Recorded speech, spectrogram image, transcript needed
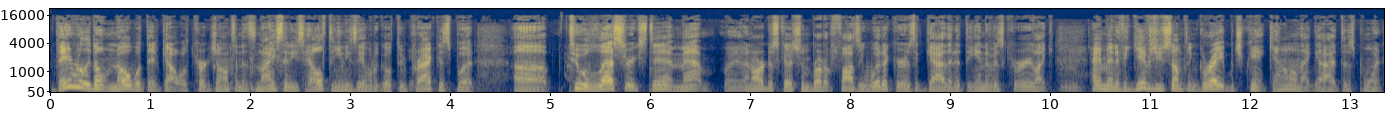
they really don't know what they've got with Kirk Johnson. It's nice that he's healthy and he's able to go through practice, but uh, to a lesser extent, Matt in our discussion brought up Fozzy Whittaker as a guy that at the end of his career, like, hey man, if he gives you something great, but you can't count on that guy at this point,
